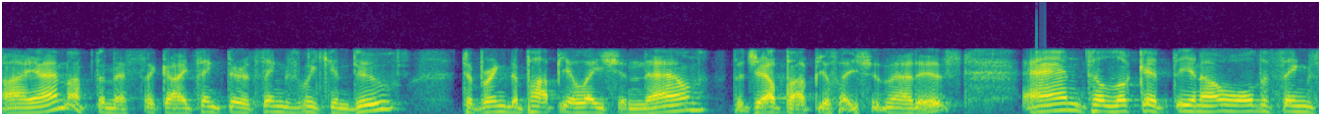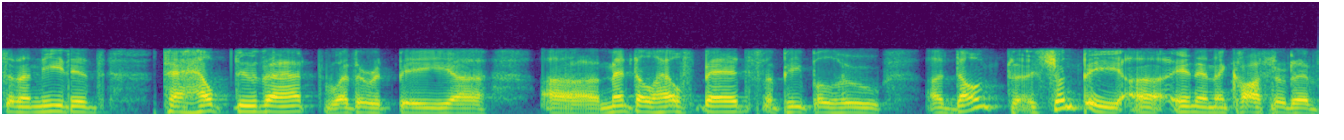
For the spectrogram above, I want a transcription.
I am optimistic. I think there are things we can do to bring the population down, the jail population that is, and to look at, you know, all the things that are needed to help do that, whether it be uh, uh, mental health beds for people who uh, don't shouldn't be uh, in an incarcerative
